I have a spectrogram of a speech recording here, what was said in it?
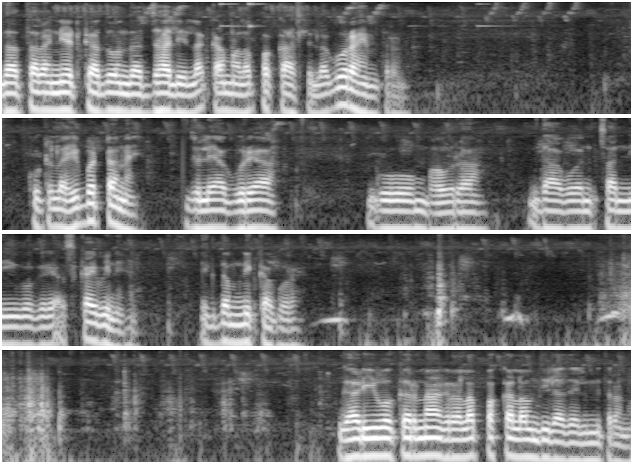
दाताला नेटका दोन दात झालेला कामाला पक्का असलेला गोरा आहे मित्रांनो. कुठलाही बट्टा नाही. झुल्या घुऱ्या गोम भवरा दावण चांदणी वगैरे असं काही बी नाही. एकदम निक्का गोरा आहे. गाडी वकर नागराला पक्का लावून दिला जाईल मित्रांनो.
